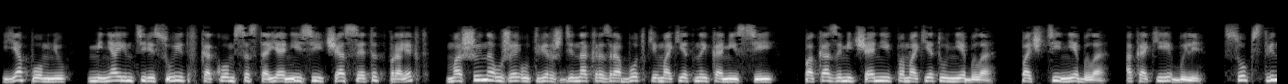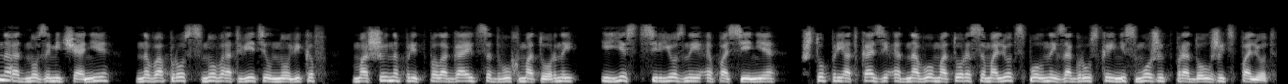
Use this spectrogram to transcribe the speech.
Я помню, меня интересует в каком состоянии сейчас этот проект. Машина уже утверждена к разработке макетной комиссии, пока замечаний по макету не было, почти не было, а какие были. Собственно одно замечание, на вопрос снова ответил Новиков, машина предполагается двухмоторной, и есть серьезные опасения, что при отказе одного мотора самолет с полной загрузкой не сможет продолжить полет.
